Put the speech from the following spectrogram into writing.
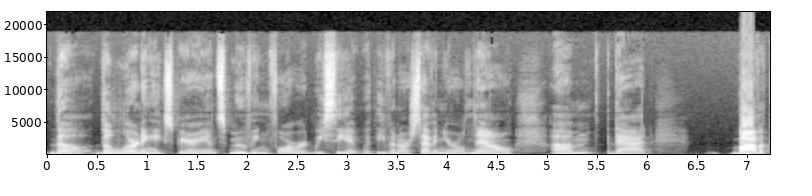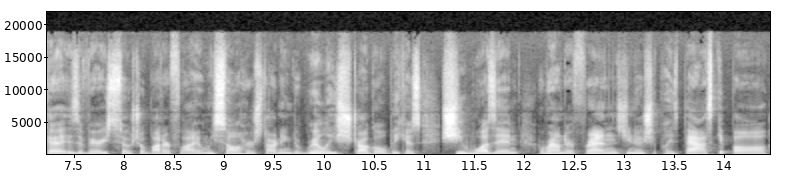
the the learning experience moving forward. We see it with even our seven year old now um, that Bhavika is a very social butterfly, and we saw her starting to really struggle because she wasn't around her friends. You know, she plays basketball,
